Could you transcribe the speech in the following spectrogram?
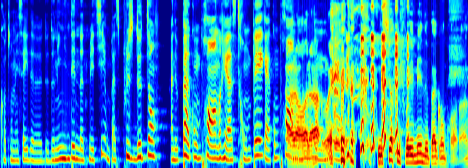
quand on essaye de, de, donner une idée de notre métier, on passe plus de temps à ne pas comprendre et à se tromper qu'à comprendre. Alors là, ouais. c'est sûr qu'il faut aimer ne pas comprendre. Hein,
